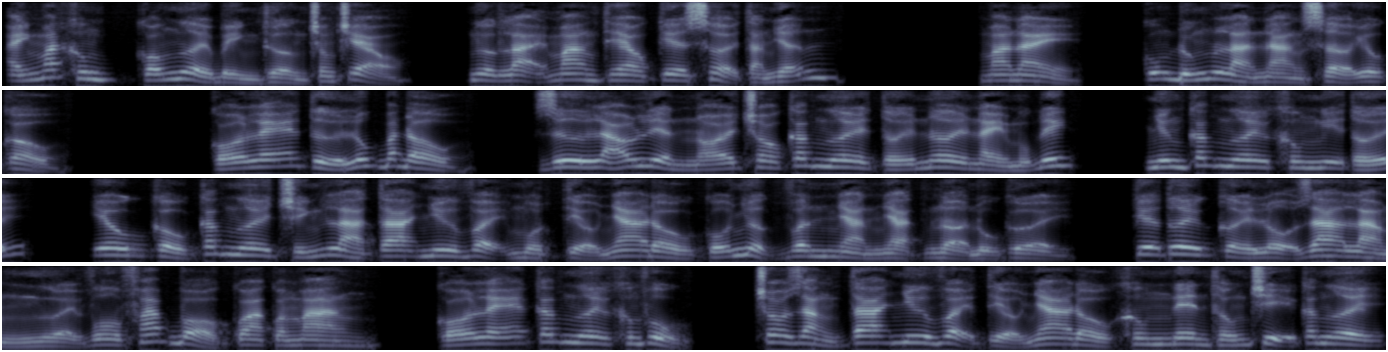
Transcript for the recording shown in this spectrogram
ánh mắt không có người bình thường trong trẻo, ngược lại mang theo kia sợi tàn nhẫn. Mà này, cũng đúng là nàng sở yêu cầu. Có lẽ từ lúc bắt đầu, dư lão liền nói cho các ngươi tới nơi này mục đích, nhưng các ngươi không nghĩ tới, yêu cầu các ngươi chính là ta như vậy một tiểu nha đầu cố nhược vân nhàn nhạt nở nụ cười, kia tươi cười lộ ra làm người vô pháp bỏ qua quan mang, có lẽ các ngươi không phục, cho rằng ta như vậy tiểu nha đầu không nên thống trị các ngươi,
